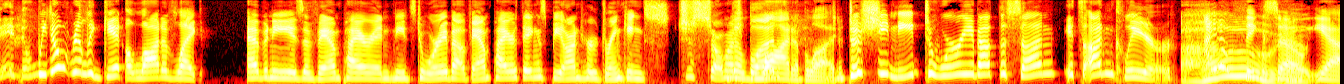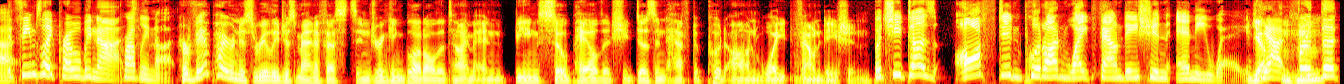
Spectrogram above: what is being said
We don't really get a lot of like Ebony is a vampire and needs to worry about vampire things beyond her drinking s- just so much a blood. A lot of blood. Does she need to worry about the sun? It's unclear. I don't think Oh, so. Yeah. It seems like probably not. Probably not. Her vampireness really just manifests in drinking blood all the time and being so pale that she doesn't have to put on white foundation. But she does often put on white foundation anyway. Yep, yeah, for mhm. the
